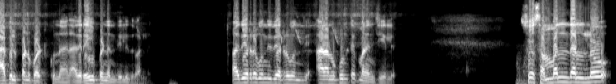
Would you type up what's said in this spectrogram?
యాపిల్ పండు పట్టుకున్నాను అది రేగి పండు అని తెలియదు వాళ్ళకి. అది ఎర్రగుంది ఇది ఎర్రగుంది అని అనుకుంటే మనం చేయలేం. సో సంబంధంలో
